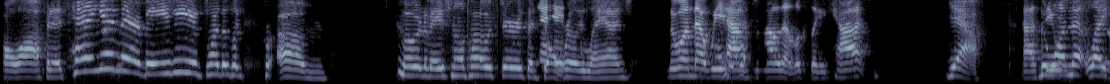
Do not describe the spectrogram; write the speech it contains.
fall off. And it's hang in there, baby. It's one of those like um motivational posters that don't really land. The one that we have now that looks like a cat. Yeah. That's the, the one that like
